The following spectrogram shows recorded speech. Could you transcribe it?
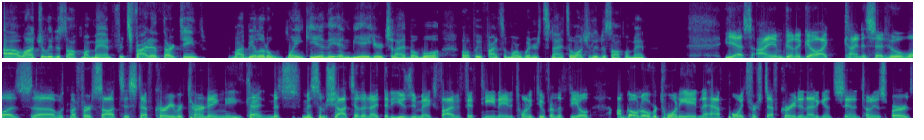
Uh, why don't you lead us off, my man? It's Friday the thirteenth. It might be a little wanky in the NBA here tonight, but we'll hopefully find some more winners tonight. So why don't you lead us off, my man? Yes, I am going to go. I kind of said who it was uh, with my first thoughts is Steph Curry returning. He kind of missed, missed some shots the other night that he usually makes 5 of 15, 8 of 22 from the field. I'm going over 28 and a half points for Steph Curry tonight against San Antonio Spurs.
